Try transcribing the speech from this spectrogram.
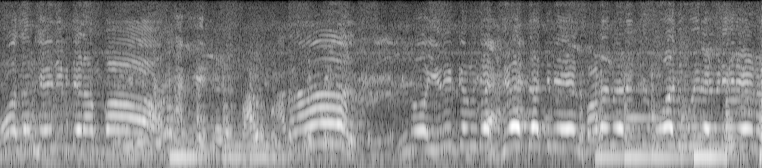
மோசம் செய்து விட்டேன் அப்பா. அதனால் இதோ இருக்க மிக தேர்தத்திலே படம் எடுத்து மோதி உயிரை விடுகிறேன்.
